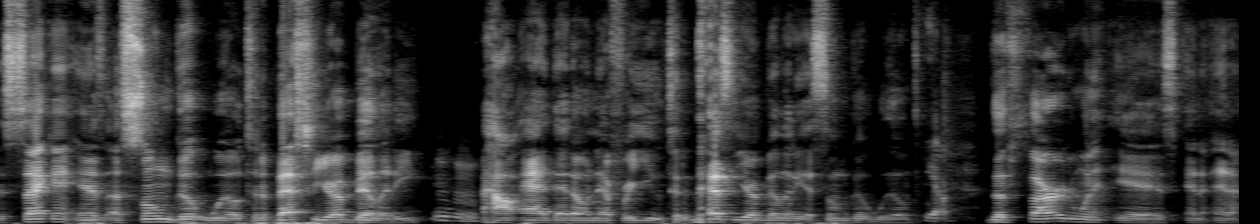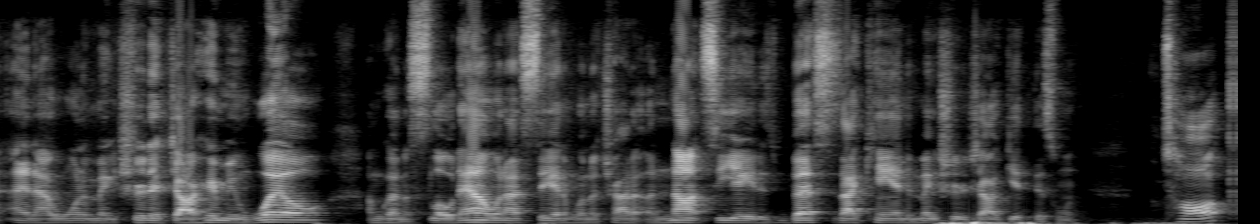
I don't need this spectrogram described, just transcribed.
The second is assume goodwill to the best of your ability. Mm-hmm. I'll add that on there for you. To the best of your ability, assume goodwill. Yeah. The third one is, and and, and I want to make sure that y'all hear me well. I'm going to slow down when I say it. I'm going to try to enunciate as best as I can to make sure that y'all get this one. Talk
